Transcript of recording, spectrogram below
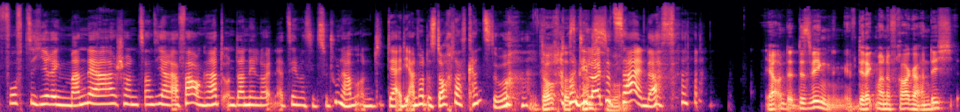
50-jährigen Mann, der schon 20 Jahre Erfahrung hat und dann den Leuten erzählen, was sie zu tun haben. Und der, die Antwort ist doch, das kannst du. Doch, das Und die kannst Leute du. zahlen das. Ja, und deswegen direkt mal eine Frage an dich.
